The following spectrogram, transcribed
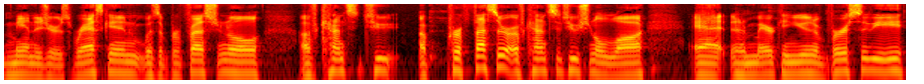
managers, Raskin was a professional of constitu- a professor of constitutional law at an American university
